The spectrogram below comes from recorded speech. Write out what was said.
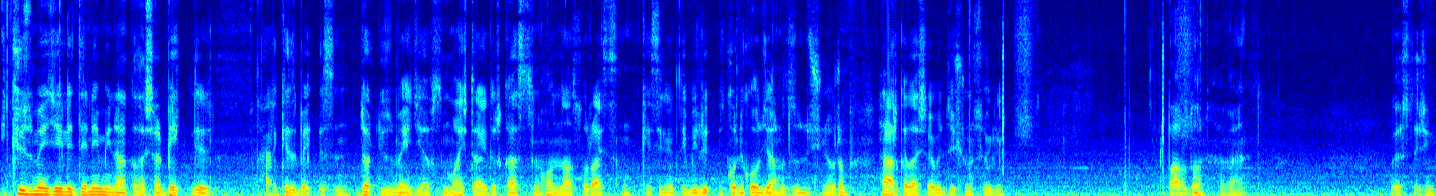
200 MC ile denemeyin arkadaşlar. Bekleyin. Herkes beklesin. 400 MC yapsın. Maçta aydır kalsın. Ondan sonra açsın. Kesinlikle bir ikonik olacağınızı düşünüyorum. He arkadaşlar bir de şunu söyleyeyim. Pardon hemen göstereyim.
